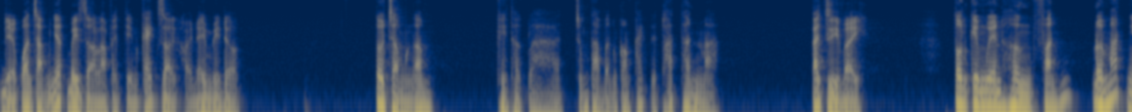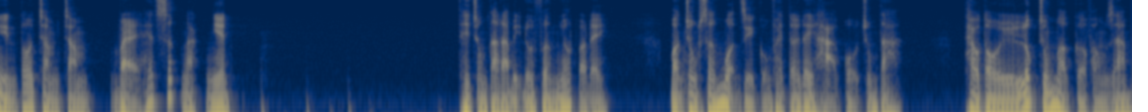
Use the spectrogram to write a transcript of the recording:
Điều quan trọng nhất bây giờ là phải tìm cách rời khỏi đây mới được. Tôi trầm ngâm. Kỳ thực là chúng ta vẫn còn cách để thoát thân mà. Cách gì vậy? Tôn Kim Nguyên hưng phấn, đôi mắt nhìn tôi chầm chầm, vẻ hết sức ngạc nhiên. Thì chúng ta đã bị đối phương nhốt vào đây. Bọn chúng sớm muộn gì cũng phải tới đây hạ cổ chúng ta. Theo tôi, lúc chúng mở cửa phòng giam,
